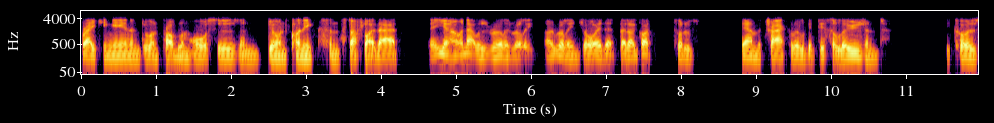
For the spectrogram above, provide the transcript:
breaking in and doing problem horses and doing clinics and stuff like that. You know, and that was really, really, I really enjoyed it. But I got sort of down the track a little bit disillusioned because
